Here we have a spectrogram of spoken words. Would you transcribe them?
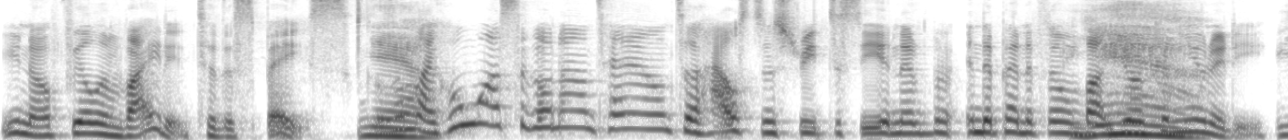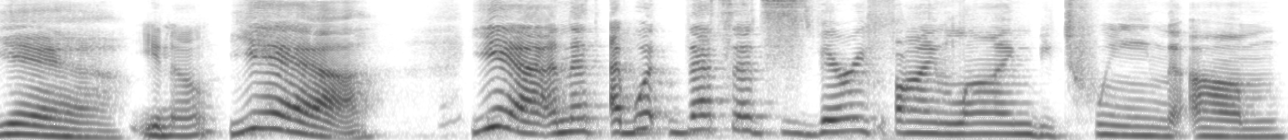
you know, feel invited to the space. Yeah. I'm like, who wants to go downtown to Houston Street to see an ind- independent film about your community? Yeah. You know? Yeah. Yeah, and that what that's that's this very fine line between um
